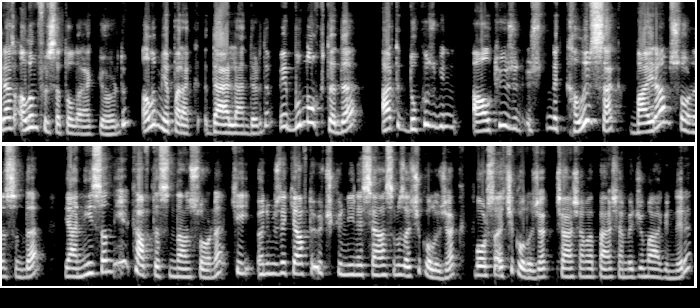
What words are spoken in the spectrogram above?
biraz alım fırsatı olarak gördüm. Alım yaparak değerlendirdim ve bu noktada artık 9600'ün üstünde kalırsak bayram sonrasında yani Nisan'ın ilk haftasından sonra ki önümüzdeki hafta 3 gün yine seansımız açık olacak. Borsa açık olacak. Çarşamba, Perşembe, Cuma günleri.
